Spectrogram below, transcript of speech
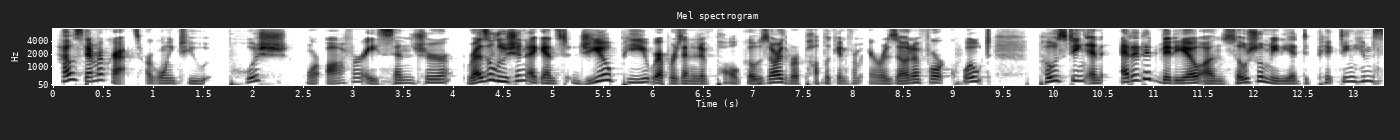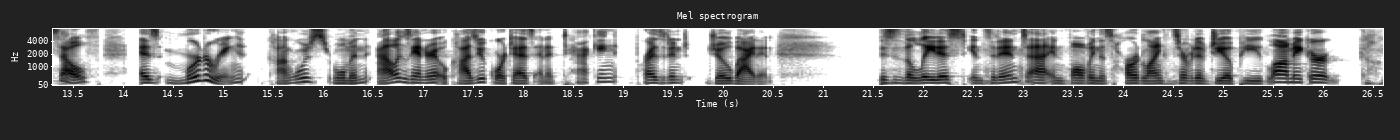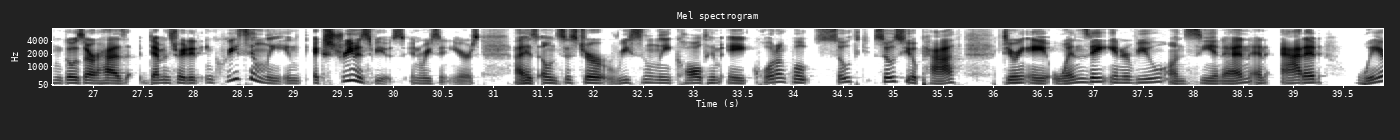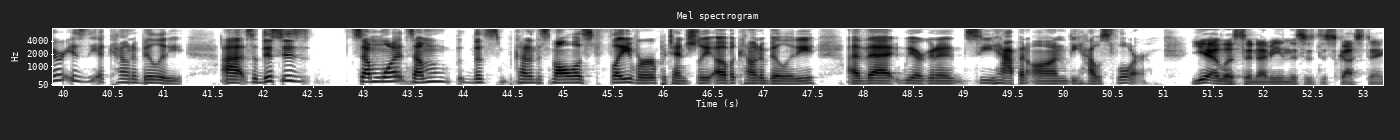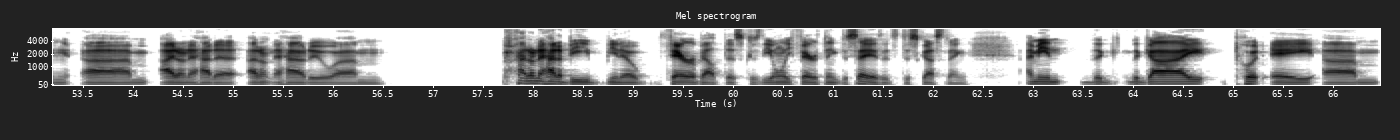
House Democrats are going to push or offer a censure resolution against GOP Representative Paul Gosar, the Republican from Arizona, for, quote, posting an edited video on social media depicting himself as murdering Congresswoman Alexandria Ocasio Cortez and attacking President Joe Biden. This is the latest incident uh, involving this hardline conservative GOP lawmaker. Gosar has demonstrated increasingly in extremist views in recent years. Uh, his own sister recently called him a quote unquote so- sociopath during a Wednesday interview on CNN and added, Where is the accountability? Uh, so, this is somewhat some that's kind of the smallest flavor potentially of accountability uh, that we are going to see happen on the house floor Yeah, listen, I mean, this is disgusting. Um, I don't know how to I don't know how to um I don't know how to be, you know, fair about this because the only fair thing to say is it's disgusting. I mean, the the guy put a um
